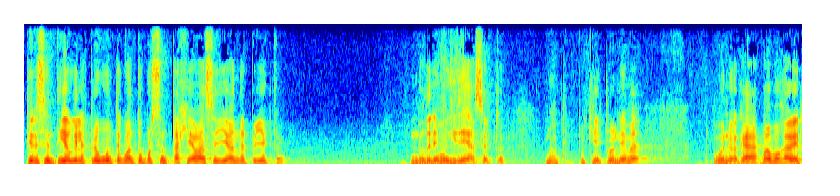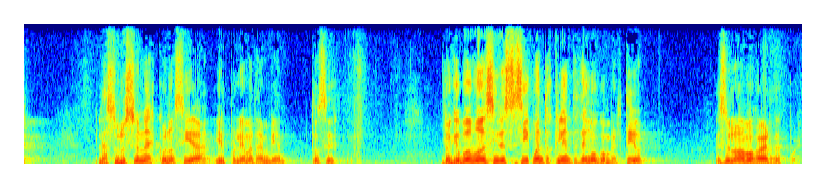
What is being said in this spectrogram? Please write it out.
¿Tiene sentido que les pregunte cuánto porcentaje de avance llevan del proyecto? No tenemos idea, ¿cierto? No, porque el problema, bueno, acá vamos a ver, la solución es conocida y el problema también. Entonces, lo que podemos decir es sí, cuántos clientes tengo convertidos. Eso lo vamos a ver después.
